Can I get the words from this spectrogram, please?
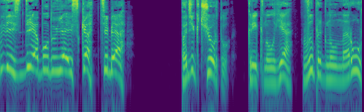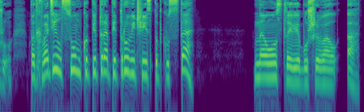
Везде буду я искать тебя!» «Поди к черту!» — крикнул я, выпрыгнул наружу, подхватил сумку Петра Петровича из-под куста. На острове бушевал ад.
